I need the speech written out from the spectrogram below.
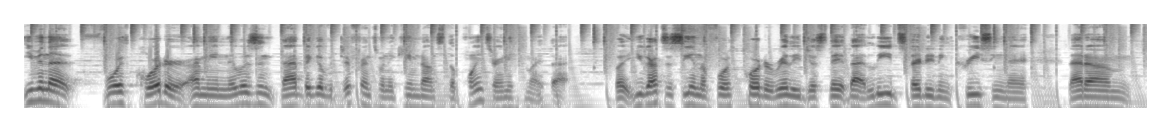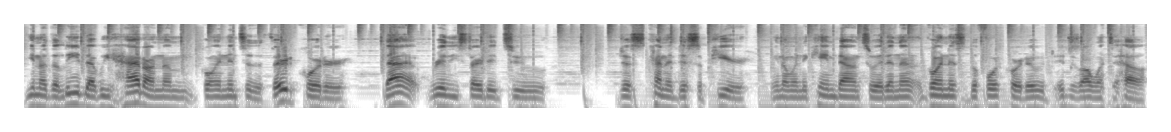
Even that fourth quarter, I mean, it wasn't that big of a difference when it came down to the points or anything like that. But you got to see in the fourth quarter, really, just they, that lead started increasing there. That um, you know, the lead that we had on them going into the third quarter, that really started to just kind of disappear, you know, when it came down to it. And then going into the fourth quarter, it, it just all went to hell,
